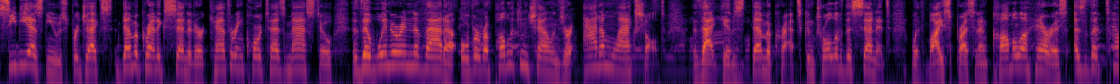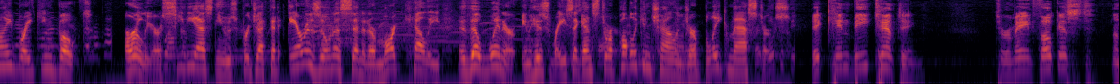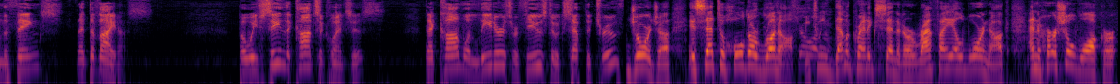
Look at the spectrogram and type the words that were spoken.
CBS News projects Democratic Senator Catherine Cortez Masto the winner in Nevada over Republican challenger Adam Laxalt. That gives Democrats control of the Senate, with Vice President Kamala Harris as the tie breaking vote. Earlier, CBS News projected Arizona Senator Mark Kelly the winner in his race against Republican challenger Blake Masters. It can be tempting to remain focused on the things that divide us. But we've seen the consequences that come when leaders refuse to accept the truth. Georgia is set to hold a runoff between Democratic Senator Raphael Warnock and Herschel Walker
